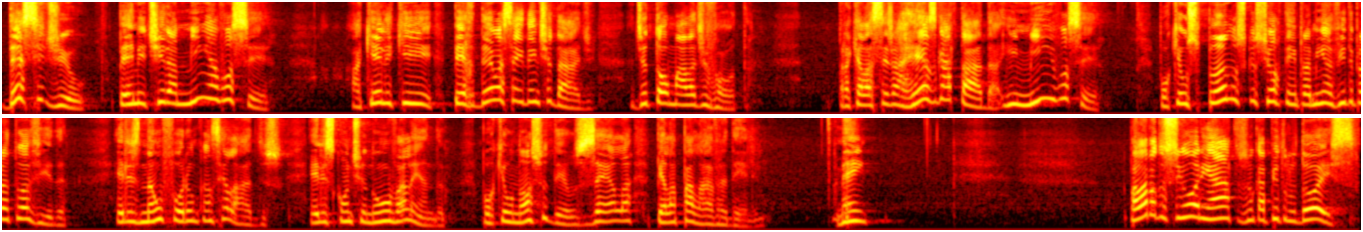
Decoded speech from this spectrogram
decidiu permitir a mim e a você, aquele que perdeu essa identidade, de tomá-la de volta, para que ela seja resgatada em mim e você. Porque os planos que o Senhor tem para a minha vida e para a tua vida, eles não foram cancelados, eles continuam valendo, porque o nosso Deus zela pela palavra dele. Amém? A palavra do Senhor em Atos, no capítulo 2,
